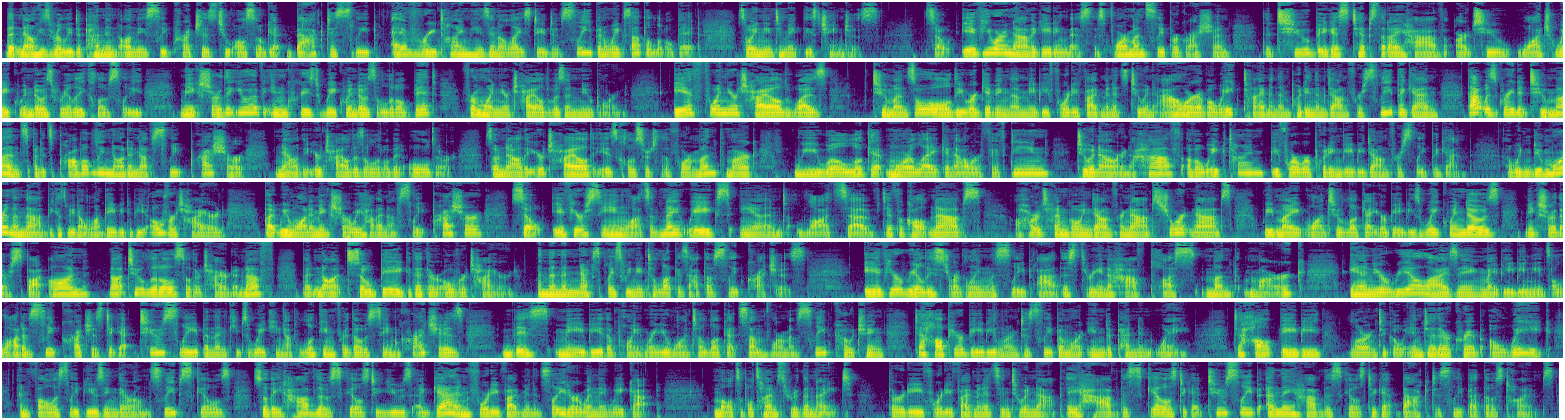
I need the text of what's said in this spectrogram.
that now he's really dependent on these sleep crutches to also get back to sleep every time he's in a light stage of sleep and wakes up a little bit. So I need to make these changes. So, if you are navigating this, this four month sleep regression, the two biggest tips that I have are to watch wake windows really closely. Make sure that you have increased wake windows a little bit from when your child was a newborn. If when your child was two months old, you were giving them maybe 45 minutes to an hour of awake time and then putting them down for sleep again, that was great at two months, but it's probably not enough sleep pressure now that your child is a little bit older. So now that your child is closer to the four month mark, we will look at more like an hour 15 to an hour and a half of awake time before we're putting baby down for sleep again. I wouldn't do more than that because we don't want baby to be overtired, but we want to make sure we have enough sleep pressure. So if you're seeing lots of night wakes and lots of difficult naps, a hard time going down for naps, short naps, we might want to look at your baby's wake windows, make sure they're spot on, not too little so they're tired enough, but not so big that they're overtired. And then the next place we need to look is at those sleep crutches if you're really struggling with sleep at this three and a half plus month mark and you're realizing my baby needs a lot of sleep crutches to get to sleep and then keeps waking up looking for those same crutches, this may be the point where you want to look at some form of sleep coaching to help your baby learn to sleep a more independent way. To help baby learn to go into their crib awake and fall asleep using their own sleep skills so they have those skills to use again 45 minutes later when they wake up multiple times through the night. 30, 45 minutes into a nap. They have the skills to get to sleep and they have the skills to get back to sleep at those times.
